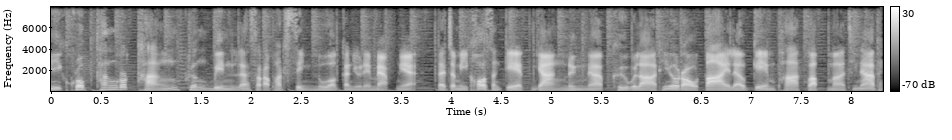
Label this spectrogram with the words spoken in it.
มีครบทั้งรถถังเครื่องบินและสารพัดสิ่งนัวกันอยู่ในแมปเนี่ยแต่จะมีข้อสังเกตอย่างหนึ่งนะครับคือเวลาที่เราตายแล้วเกมพากลับมาที่หน้าแผ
